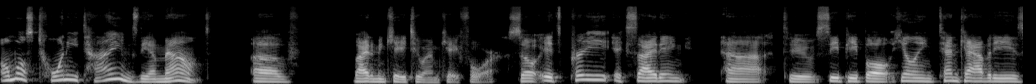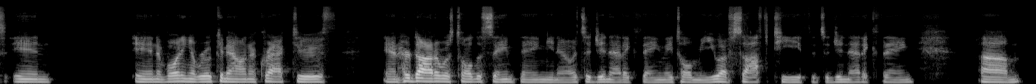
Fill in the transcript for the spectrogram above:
almost 20 times the amount of vitamin K2, MK4. So it's pretty exciting uh, to see people healing 10 cavities in in avoiding a root canal and a cracked tooth. And her daughter was told the same thing. You know, it's a genetic thing. They told me you have soft teeth. It's a genetic thing. Um,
